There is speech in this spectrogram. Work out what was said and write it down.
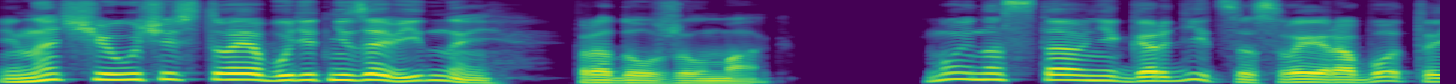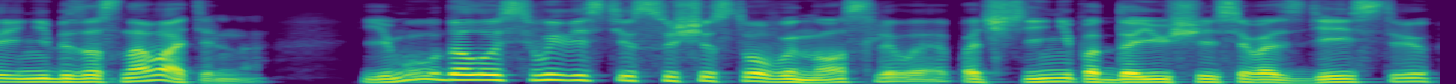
«Иначе участь твоя будет незавидной», — продолжил маг. «Мой наставник гордится своей работой небезосновательно. Ему удалось вывести существо выносливое, почти не поддающееся воздействию,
